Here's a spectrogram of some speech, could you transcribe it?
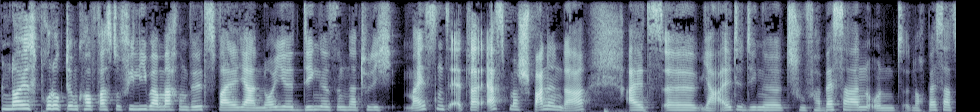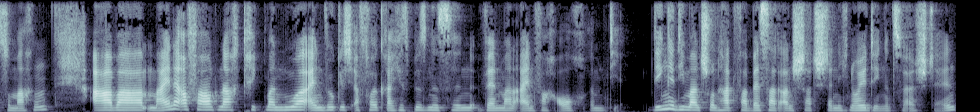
neues Produkt im Kopf, was du viel lieber machen willst, weil ja neue Dinge sind natürlich meistens etwa erstmal spannender, als äh, ja alte Dinge zu verbessern und noch besser zu machen. Aber meiner Erfahrung nach kriegt man nur ein wirklich erfolgreiches Business hin, wenn man einfach auch ähm, die Dinge, die man schon hat, verbessert, anstatt ständig neue Dinge zu erstellen.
